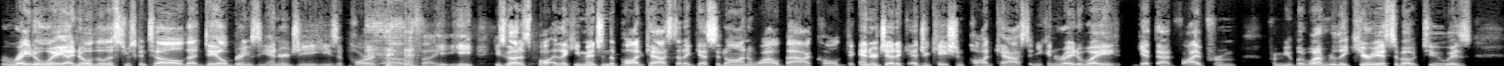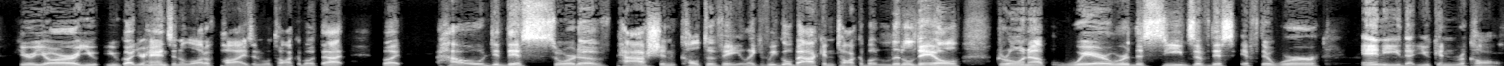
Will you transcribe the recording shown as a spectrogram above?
right away, I know the listeners can tell that Dale brings the energy. He's a part of. Uh, he, he he's got his like he mentioned the podcast that I guested on a while back called the Energetic Education Podcast, and you can right away get that vibe from from you. But what I'm really curious about too is here you are. You you've got your hands in a lot of pies, and we'll talk about that. But how did this sort of passion cultivate? Like, if we go back and talk about Little Dale growing up, where were the seeds of this, if there were any that you can recall?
